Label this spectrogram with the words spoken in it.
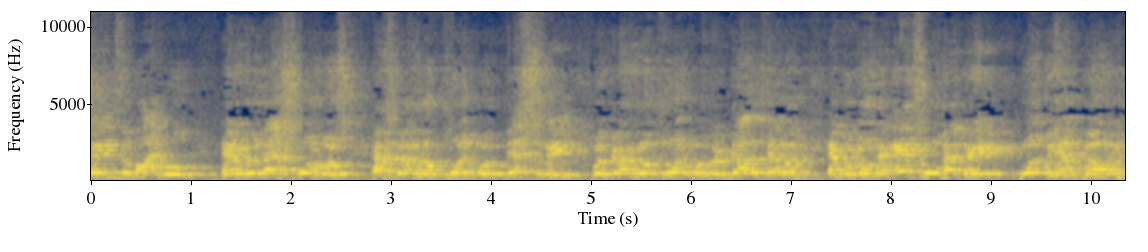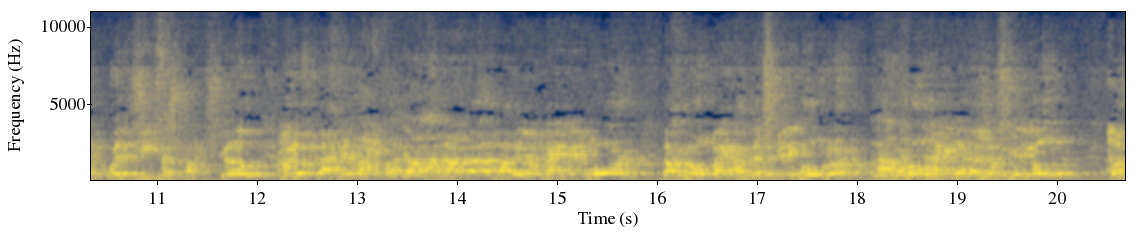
change the Bible. Every last one of us has got an appointment with destiny. We've got an appointment with the God of heaven. And we're going to answer on that day what we have done with Jesus Christ. You know, we look back at life. I, am not, I'm not a young man anymore. Not an old man. I'm just getting older. I'm not an old man yet. I'm just getting older. But,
